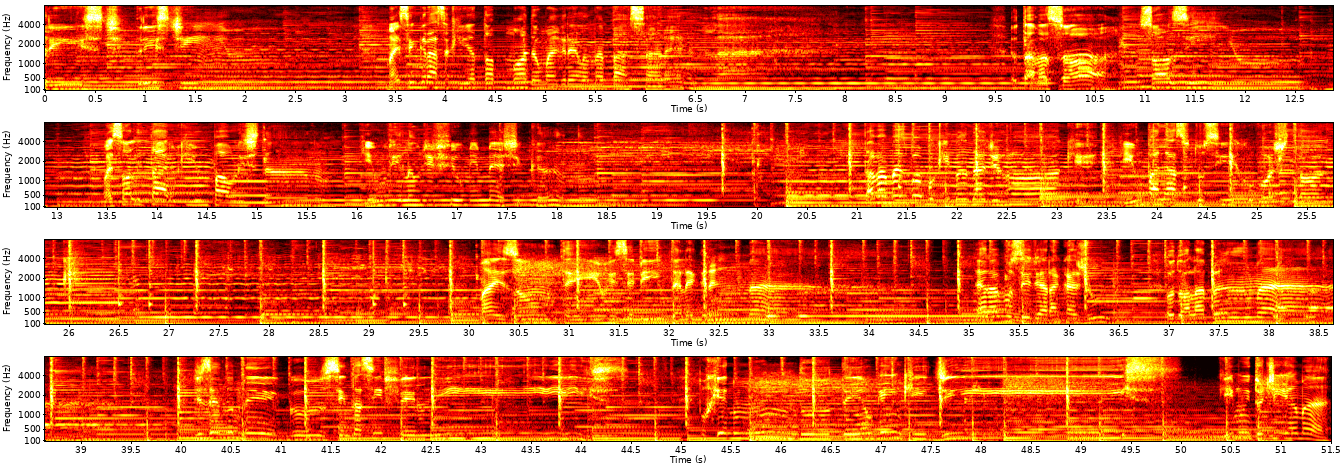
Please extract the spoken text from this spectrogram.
triste, tristinho. Mas sem graça que a top moda é uma grela na passarela. Eu tava só, sozinho. Mais solitário que um paulistano. Que um vilão de filme mexicano. Tava mais bobo que banda de rock. E um palhaço do circo Vostok. Recebi um telegrama. Era você de Aracaju ou do Alabama. Dizendo, nego, sinta-se feliz. Porque no mundo tem alguém que diz que muito te ama,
